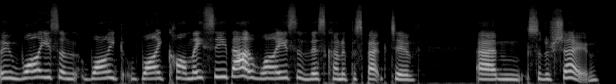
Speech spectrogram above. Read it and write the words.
I mean, why isn't why why can't they see that? Why isn't this kind of perspective um, sort of shown?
